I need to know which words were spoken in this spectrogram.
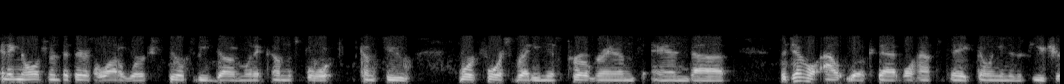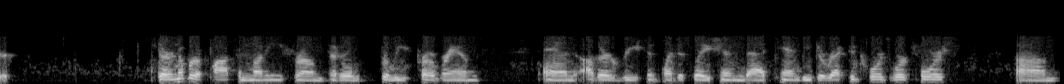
an acknowledgement that there's a lot of work still to be done when it comes for comes to workforce readiness programs and uh, the general outlook that we'll have to take going into the future. There are a number of pots of money from federal relief programs and other recent legislation that can be directed towards workforce. Um,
